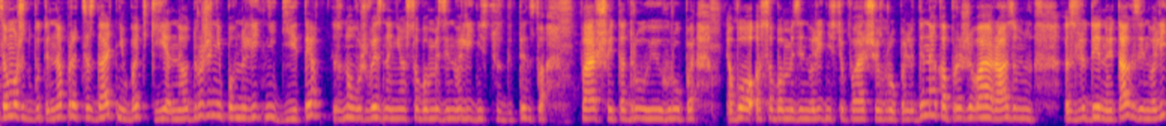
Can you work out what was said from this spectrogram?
це можуть бути непрацездатні батьки, неодружені повнолітні діти, знову ж визнані особами з інвалідністю з дитинства першої та другої групи, або особами з інвалідністю першої групи. Людина, яка проживає разом з людиною, так, з інвалідністю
